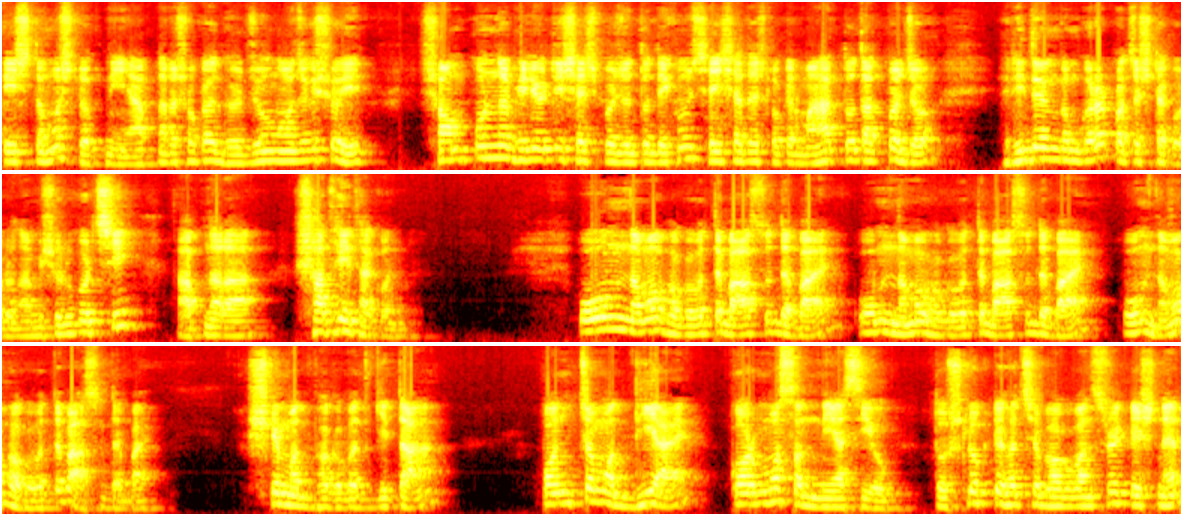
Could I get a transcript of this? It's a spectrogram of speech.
তেইশতম শ্লোক নিয়ে। আপনারা সকলে ধৈর্য মনোযোগের সহিত সম্পূর্ণ ভিডিওটি শেষ পর্যন্ত দেখুন। সেই সাথে শ্লোকের মাহাত্ম তাৎপর্য হৃদয়ঙ্গম করার প্রচেষ্টা করুন। আমি শুরু করছি। আপনারা সাথেই থাকুন। ওম নম ভগবতে বাসুদেবায়, ওম নম ভগবতে বাসুদেবায়, ওম নম ভগবতে বাসুদেবায়। শ্রীমদ্ ভগবদ গীতা পঞ্চম অধ্যায় কর্ম সন্ন্যাসী যোগ। তো শ্লোকটি হচ্ছে ভগবান শ্রীকৃষ্ণের।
